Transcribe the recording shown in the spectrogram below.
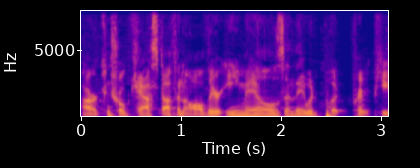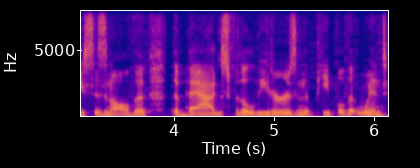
our controlled chaos stuff in all their emails and they would put print pieces in all the the bags for the leaders and the people that went.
